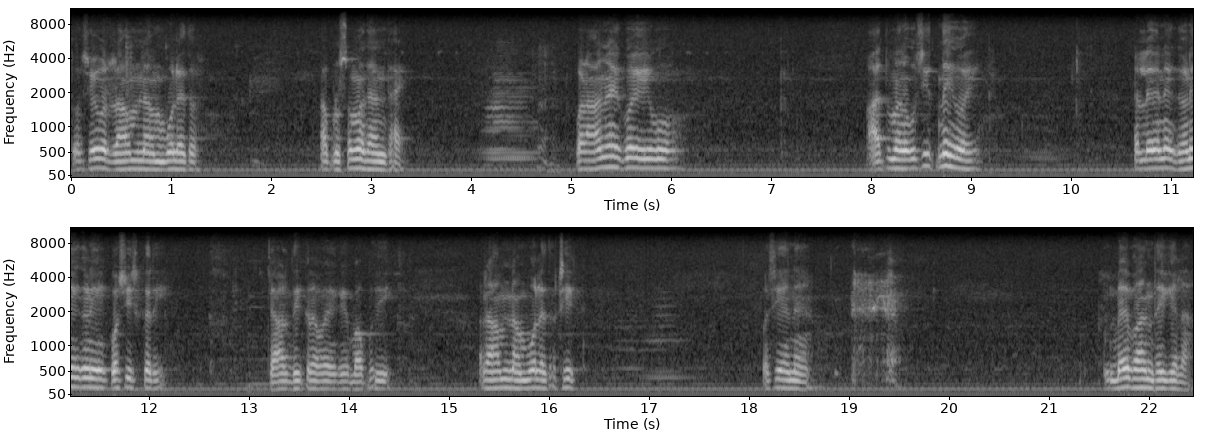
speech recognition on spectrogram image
તો શેવર રામ નામ બોલે તો આપણું સમાધાન થાય. પણ આને કોઈ એવું આત્માને ઉચિત નહીં હોય. એટલે એને ઘણી ઘણી કોશિશ કરી. ચાર દીકરા હોય કે બાપુજી, રામ નામ બોલે તો ઠીક. પછી એને બેભાન થઈ ગયેલા.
